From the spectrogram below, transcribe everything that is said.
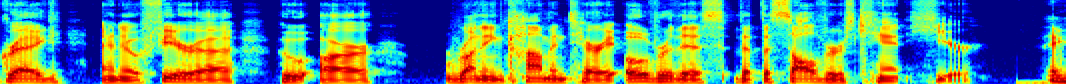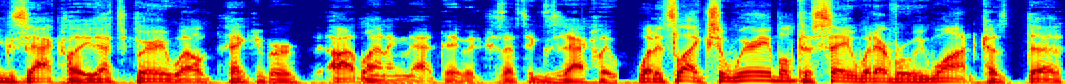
Greg and Ophira who are running commentary over this that the solvers can't hear. Exactly. That's very well. Thank you for outlining that, David, because that's exactly what it's like. So we're able to say whatever we want because the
